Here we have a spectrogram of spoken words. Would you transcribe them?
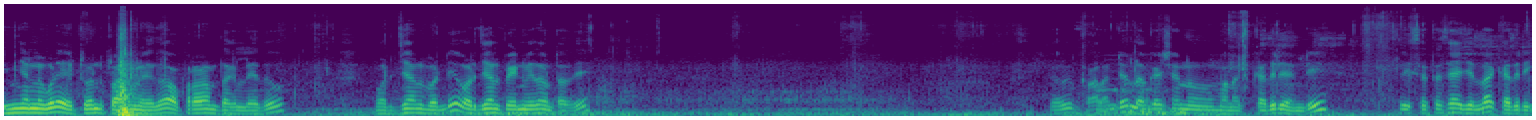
ఇంజన్లో కూడా ఎటువంటి ప్రాబ్లం లేదు అప్రాణం తగలేదు ఒరిజినల్ బండి ఒరిజినల్ పెయింట్ మీద ఉంటుంది. కావాలంటే లొకేషన్ మన కదిరి అండి. శ్రీ సత్యసాయి జిల్లా కదిరి.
